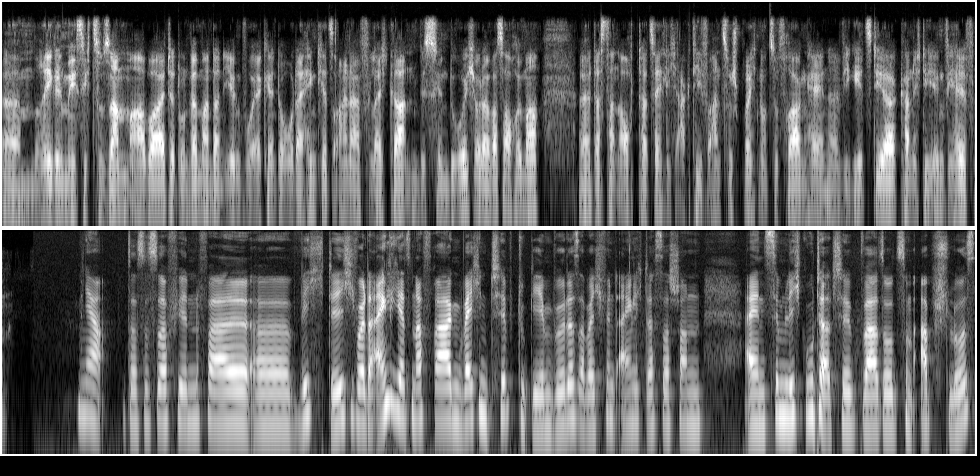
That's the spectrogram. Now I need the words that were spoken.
ähm, regelmäßig zusammenarbeitet und wenn man dann irgendwo erkennt, oh, da hängt jetzt einer vielleicht gerade ein bisschen durch oder was auch immer, äh, das dann auch tatsächlich aktiv anzusprechen und zu fragen, hey, ne, wie geht's dir? Kann ich dir irgendwie helfen? Ja, das ist auf jeden Fall äh, wichtig. Ich wollte eigentlich jetzt noch fragen, welchen Tipp du geben würdest, aber ich finde eigentlich, dass das schon ein ziemlich guter Tipp war, so zum Abschluss.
